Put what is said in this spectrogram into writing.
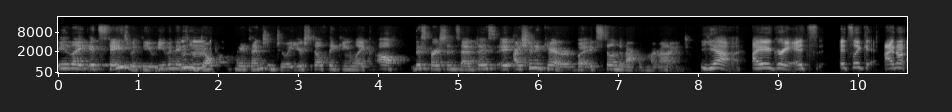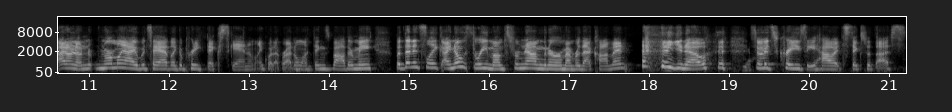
it like it stays with you. Even if mm-hmm. you don't want to pay attention to it you're still thinking like oh this person said this. It, i shouldn't care but it's still in the back of my mind. Yeah i agree. It's it's like I don't I don't know. Normally I would say I have like a pretty thick skin and like whatever. I don't let things bother me. But then it's like I know 3 months from now I'm going to remember that comment, you know. Yeah. so it's crazy how it sticks with us.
